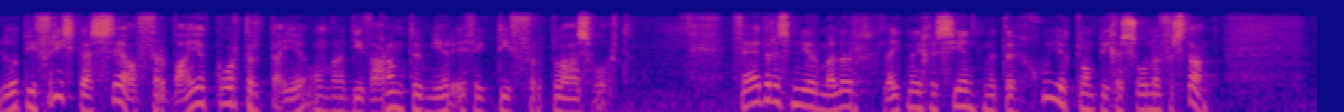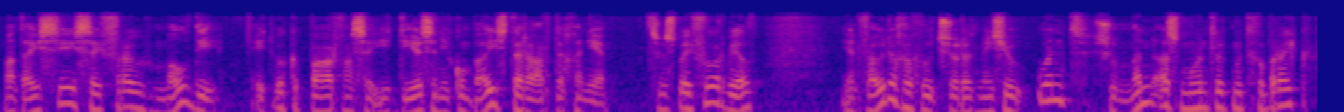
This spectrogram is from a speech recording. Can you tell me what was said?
loop die vrieskas self vir baie korter tye omdat die warmte meer effektief verplaas word. Verder is meneer Miller lyk my geseënd met 'n goeie klompie gesonde verstand. Want hy sê sy vrou Mildy het ook 'n paar van sy idees in die kombuis ter harte geneem. Soos byvoorbeeld eenvoudige goed sodat mens jou oond so min as moontlik moet gebruik.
